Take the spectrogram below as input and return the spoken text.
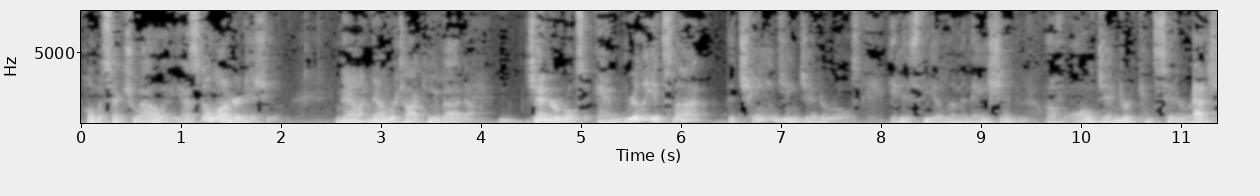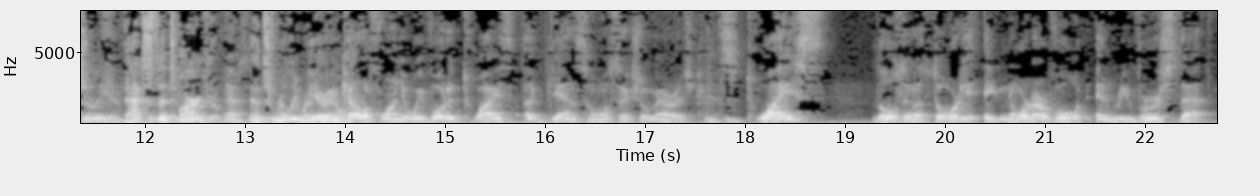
homosexuality. That's no longer an issue. Now, now we're talking about gender roles, and really, it's not the changing gender roles; it is the elimination mm-hmm. of all gender consideration. Absolutely. that's the target. Absolutely. That's really where Here in going. California, we voted twice against homosexual marriage. Twice, those in authority ignored our vote and reversed that.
